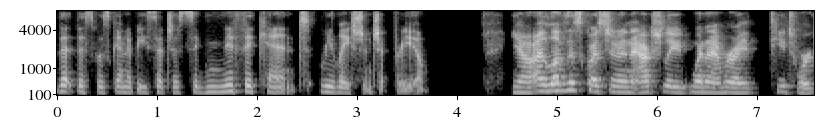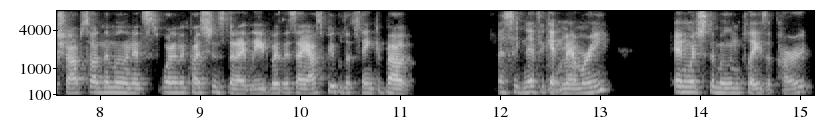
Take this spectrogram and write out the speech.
that this was going to be such a significant relationship for you Yeah, I love this question. And actually, whenever I teach workshops on the moon, it's one of the questions that I lead with is I ask people to think about a significant memory in which the moon plays a part,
